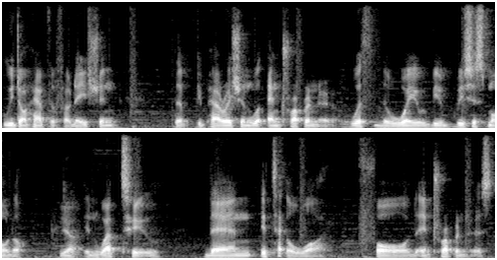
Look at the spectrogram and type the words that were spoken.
we don't have the foundation, the preparation with entrepreneur, with the way we build business model, yeah, in Web 2, then it takes a while for the entrepreneurs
